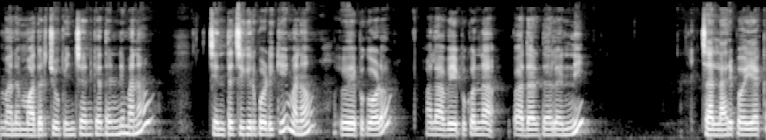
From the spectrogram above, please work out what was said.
మనం మదర్ చూపించాను కదండి మనం. చింత చిగురు పొడికి మనం వేపుకోవడం. అలా వేపుకున్న పదార్థాలన్నీ చల్లారిపోయాక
